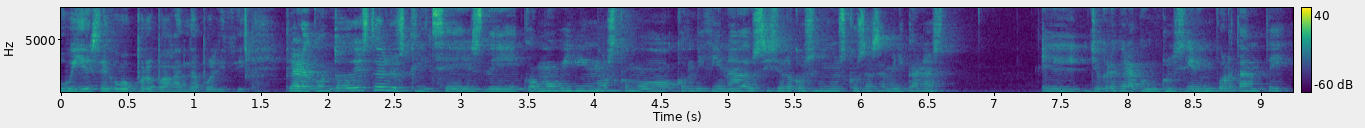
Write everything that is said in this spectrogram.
hubiese como propaganda política. Claro, con todo esto de los clichés, de cómo vivimos como condicionados y solo consumimos cosas americanas, el- yo creo que la conclusión importante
